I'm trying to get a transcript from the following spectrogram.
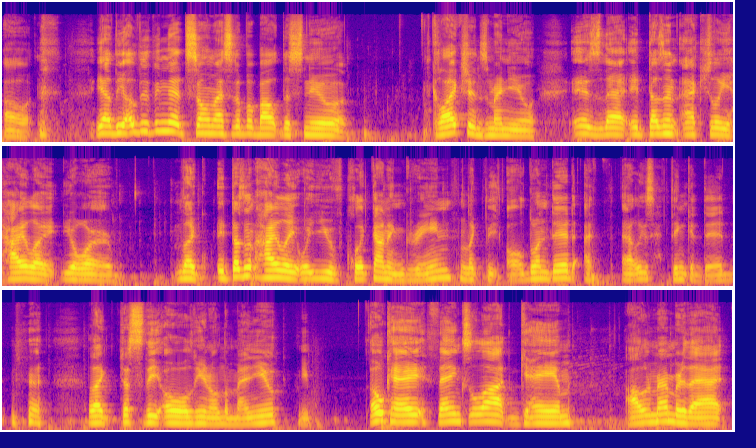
Oh, yeah. The other thing that's so messed up about this new collections menu is that it doesn't actually highlight your like it doesn't highlight what you've clicked on in green like the old one did. I at least I think it did. Like just the old you know the menu. You, okay thanks a lot game. I'll remember that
